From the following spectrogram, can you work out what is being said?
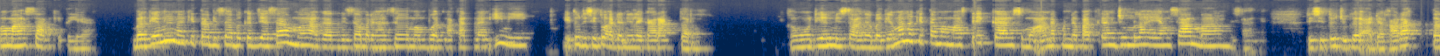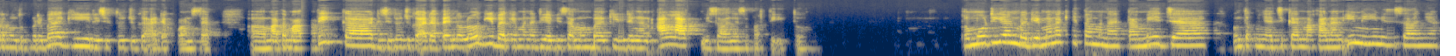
memasak gitu ya. Bagaimana kita bisa bekerja sama agar bisa berhasil membuat makanan ini? Itu di situ ada nilai karakter. Kemudian misalnya bagaimana kita memastikan semua anak mendapatkan jumlah yang sama misalnya. Di situ juga ada karakter untuk berbagi, di situ juga ada konsep uh, matematika, di situ juga ada teknologi bagaimana dia bisa membagi dengan alat misalnya seperti itu. Kemudian bagaimana kita menata meja untuk menyajikan makanan ini misalnya.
